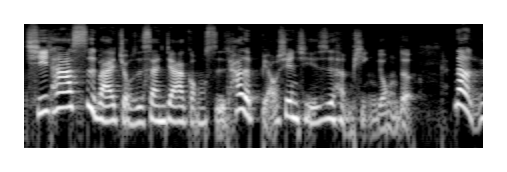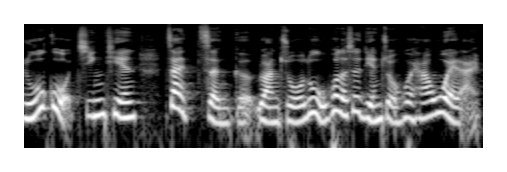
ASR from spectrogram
其他四百九十三家公司它的表现其实是很平庸的。那如果今天在整个软着陆或者是联准会它未来，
